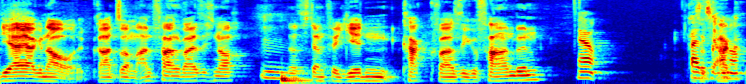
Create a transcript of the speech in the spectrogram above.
Ja, ja, genau. Gerade so am Anfang weiß ich noch, Mhm. dass ich dann für jeden Kack quasi gefahren bin. Ja, weiß also ich auch noch. Kack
